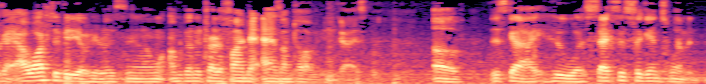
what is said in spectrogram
Okay, I watched a video here. Listen, and I wa- I'm going to try to find it as I'm talking to you guys. Of this guy who was sexist against women,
